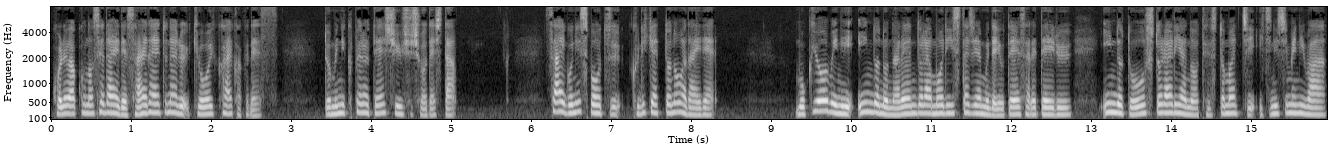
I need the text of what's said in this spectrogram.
これはこの世代で最大となる教育改革です。ドミニク・ペロテ州首相でした。最後にスポーツ、クリケットの話題で。木曜日にインドのナレンドラ・モディスタジアムで予定されているインドとオーストラリアのテストマッチ1日目には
